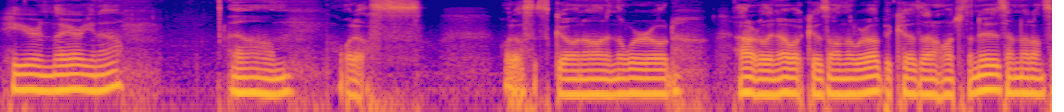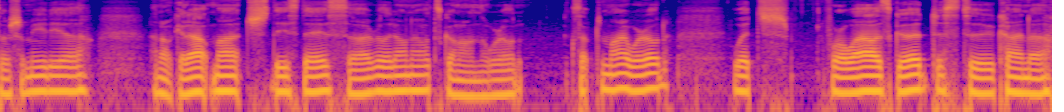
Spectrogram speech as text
here and there, you know. Um, what else? What else is going on in the world? I don't really know what goes on in the world because I don't watch the news. I'm not on social media. I don't get out much these days, so I really don't know what's going on in the world, except in my world, which for a while is good just to kind of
